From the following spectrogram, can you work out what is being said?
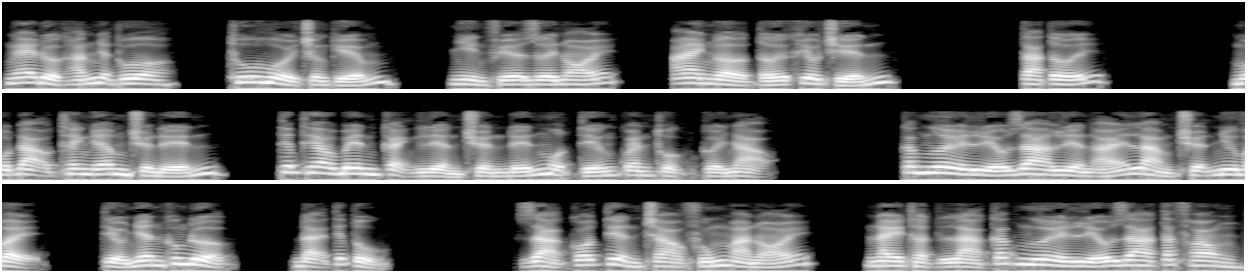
Nghe được hắn nhận thua, thu hồi trường kiếm, nhìn phía dưới nói, ai ngờ tới khiêu chiến. Ta tới. Một đạo thanh âm truyền đến, tiếp theo bên cạnh liền truyền đến một tiếng quen thuộc cười nhạo. Các ngươi liếu ra liền ái làm chuyện như vậy, tiểu nhân không được, đại tiếp tục. Giả có tiền trào phúng mà nói, này thật là các ngươi liếu ra tác phong.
